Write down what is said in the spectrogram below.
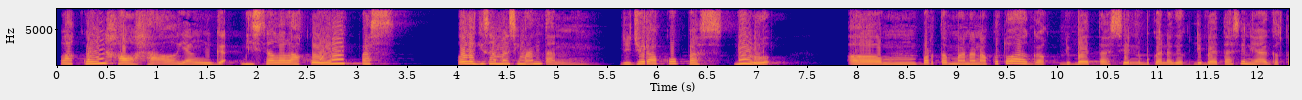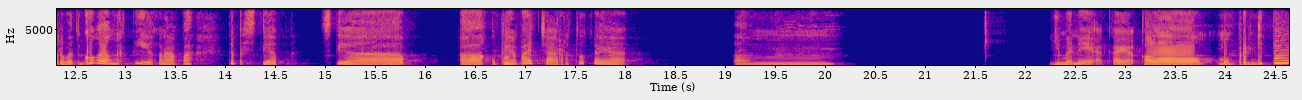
lakuin hal-hal yang gak bisa lo lakuin pas lo lagi sama si mantan. Jujur aku pas dulu um, pertemanan aku tuh agak dibatasin, bukan agak dibatasin ya, agak terbatas. Gue gak ngerti ya kenapa, tapi setiap setiap uh, aku punya pacar tuh kayak um, gimana ya, kayak kalau mau pergi tuh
